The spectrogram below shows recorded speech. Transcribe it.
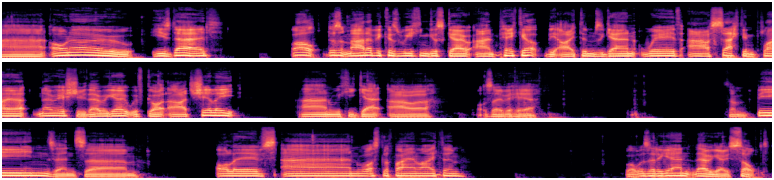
And oh no, he's dead. Well, doesn't matter because we can just go and pick up the items again with our second player. No issue. There we go. We've got our chili and we could get our, what's over here? Some beans and some olives. And what's the final item? What was it again? There we go, salt.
